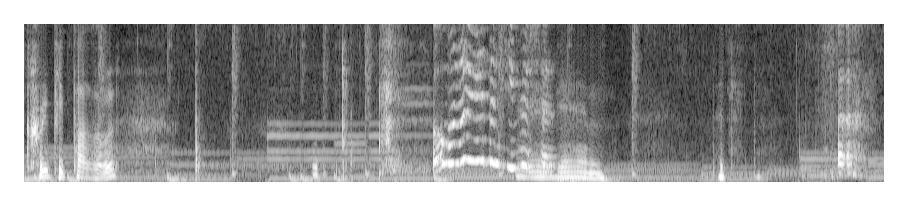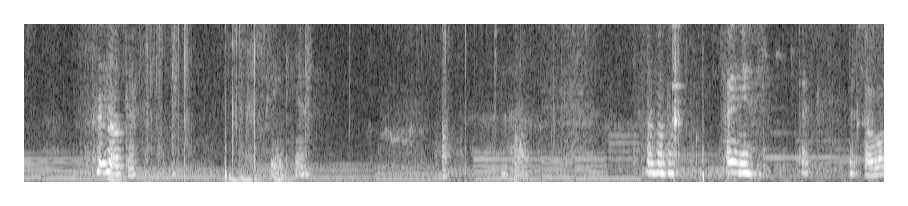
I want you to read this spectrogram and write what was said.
creepy puzzle. O, może jeden ci Nie wyszedł. wiem. It's No tak. Pięknie. Fajnie. Tak, wesoło.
